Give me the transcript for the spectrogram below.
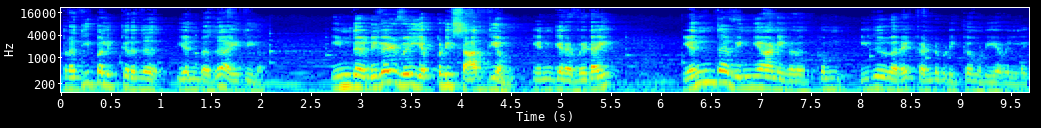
பிரதிபலிக்கிறது என்பது ஐதீகம். இந்த நிகழ்வு எப்படி சாத்தியம் என்கிற விடை எந்த விஞ்ஞானிகளுக்கும் இதுவரை கண்டுபிடிக்க முடியவில்லை.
